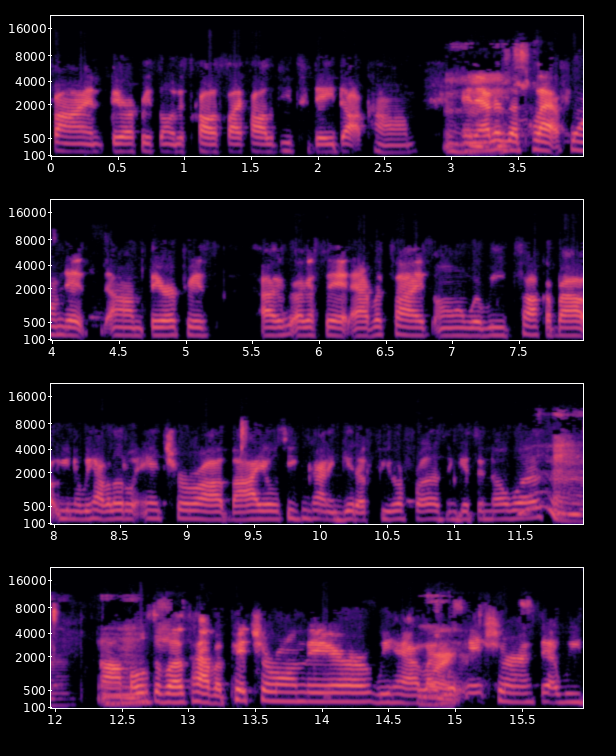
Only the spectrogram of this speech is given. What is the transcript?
find therapists on is called psychologytoday.com. And that is a platform that um, therapists, I, like I said, advertise on where we talk about, you know, we have a little intro, uh, bio, so you can kind of get a feel for us and get to know us. Mhm. Um, Mhm. most of us have a picture on there. We have like Right. what insurance that we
